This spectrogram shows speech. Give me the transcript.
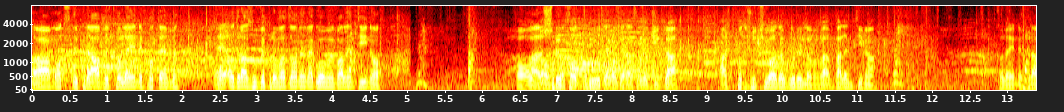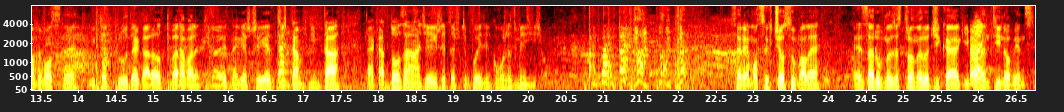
A, mocny prawy, kolejny potem e, od razu wyprowadzony na głowę Valentino. O, Ależ dobry mocno podbródek teraz Lodzika. Aż podrzuciło do góry Lo- Valentino. Kolejny prawy mocny. I podbródek, ale odpowiada Valentino. Jednak jeszcze jest gdzieś tam w nim ta taka doza nadziei, że coś w tym pojedynku może zmienić. Seria mocnych ciosów, ale zarówno ze strony Lodzika, jak i Valentino, więc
